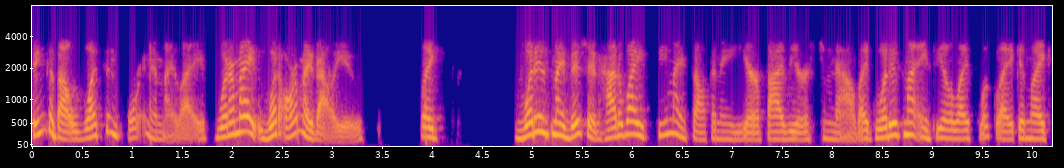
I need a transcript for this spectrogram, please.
think about what's important in my life. What are my, what are my values? Like what is my vision? How do I see myself in a year, five years from now? Like, what does my ideal life look like? And like,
